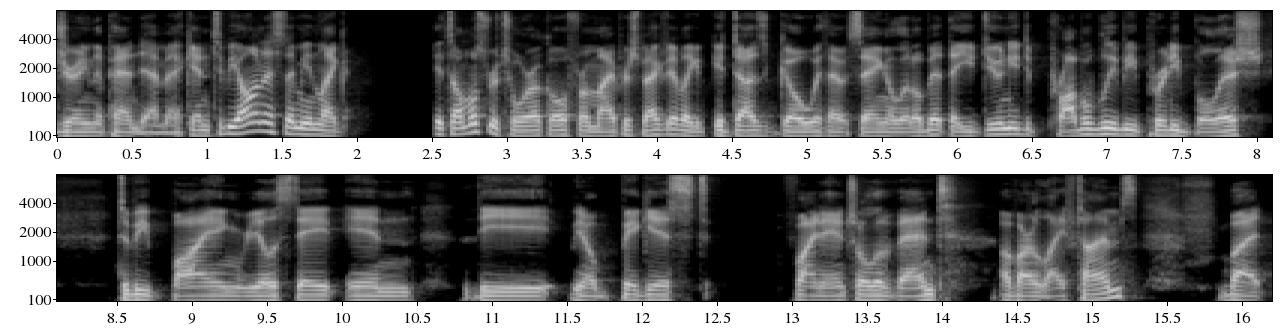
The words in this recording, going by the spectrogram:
during the pandemic and to be honest i mean like it's almost rhetorical from my perspective like it does go without saying a little bit that you do need to probably be pretty bullish to be buying real estate in the you know biggest financial event of our lifetimes but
